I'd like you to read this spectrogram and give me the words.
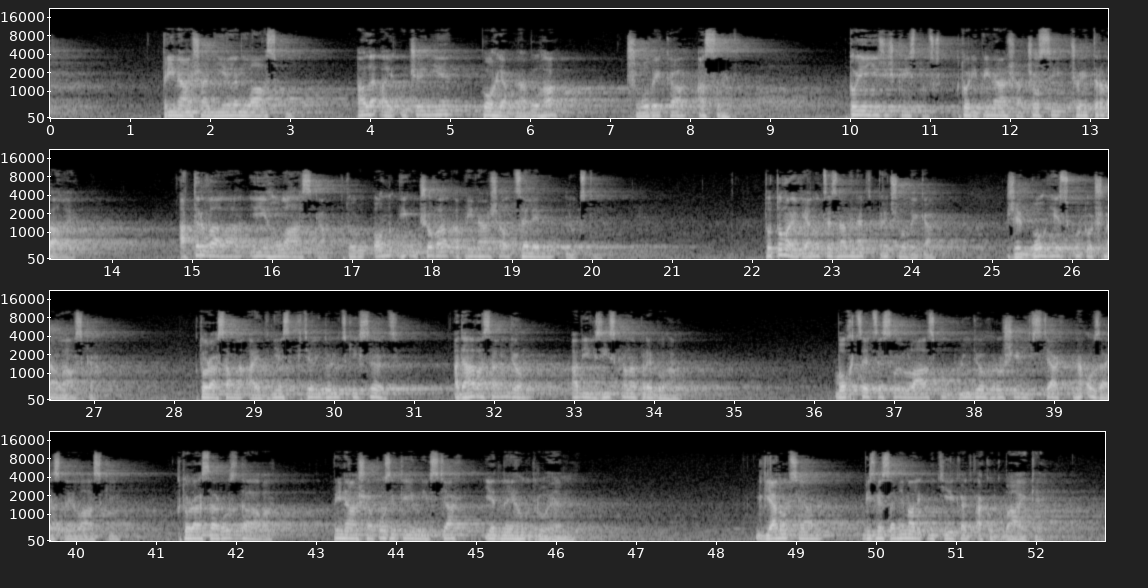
Prináša nie len lásku, ale aj učenie, pohľad na Boha, človeka a svet. To je Ježiš Kristus, ktorý prináša čosi, čo je trvalé. A trvalá je jeho láska, ktorú on vyučoval a prinášal celému ľudstvu. Toto majú Vianoce znamenať pre človeka, že Boh je skutočná láska, ktorá sa má aj dnes vteli do ľudských srdc a dáva sa ľuďom, aby ich získala pre Boha. Boh chce cez svoju lásku v ľuďoch rozšíriť vzťah na ozajstnej lásky, ktorá sa rozdáva, prináša pozitívny vzťah jedného k druhému. K Vianociam by sme sa nemali utiekať ako k bájke,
